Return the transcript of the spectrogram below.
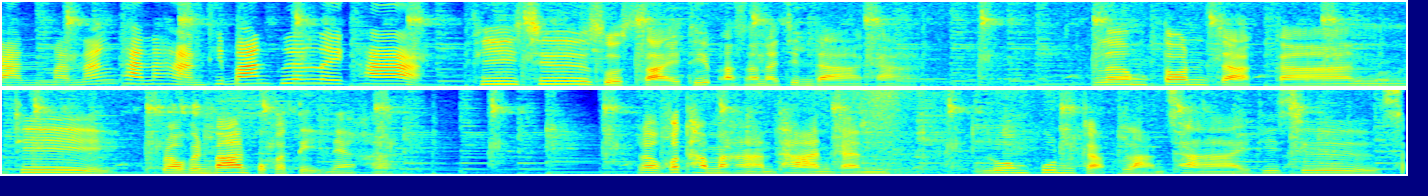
การมานั่งทานอาหารที่บ้านเพื่อนเลยค่ะ พี่ชื่อสุดสายทิพย์อัศนจินดาค่ะ เริ่มต้นจากการที่เราเป็นบ้านปกติเนี่ยค่ะ เราก็ทำอาหารทานกัน ร่วมหุ้นกับหลานชายที่ชื่อส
